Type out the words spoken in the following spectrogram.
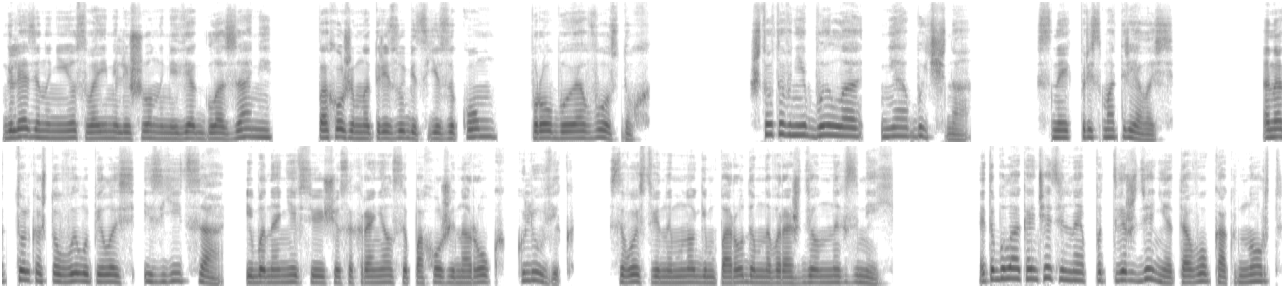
глядя на нее своими лишенными век глазами похожим на трезубец языком, пробуя воздух. Что-то в ней было необычно. Снейк присмотрелась. Она только что вылупилась из яйца, ибо на ней все еще сохранялся похожий на рог клювик, свойственный многим породам новорожденных змей. Это было окончательное подтверждение того, как Норт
